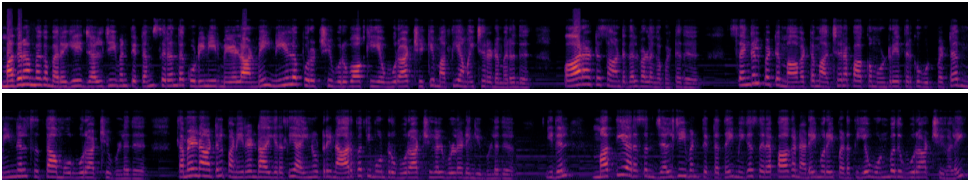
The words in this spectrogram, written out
மதுராந்தகம் அருகே ஜல்ஜீவன் திட்டம் சிறந்த குடிநீர் மேலாண்மை நீல புரட்சி உருவாக்கிய ஊராட்சிக்கு மத்திய அமைச்சரிடமிருந்து பாராட்டு சான்றிதழ் வழங்கப்பட்டது. செங்கல்பட்டு மாவட்டம் அச்சரப்பாக்கம் ஒன்றியத்திற்கு உட்பட்ட மின்னல் சித்தாமூர் ஊராட்சி உள்ளது. தமிழ்நாட்டில் பனிரெண்டாயிரத்தி ஐநூற்றி நாற்பத்தி மூன்று ஊராட்சிகள் உள்ளடங்கியுள்ளது. இதில் மத்திய அரசின் ஜல்ஜீவன் திட்டத்தை மிக சிறப்பாக நடைமுறைப்படுத்திய ஒன்பது ஊராட்சிகளை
